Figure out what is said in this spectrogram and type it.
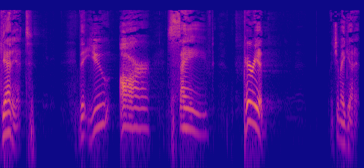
get it, that you are saved, period. That you may get it.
